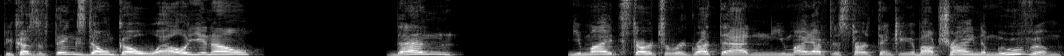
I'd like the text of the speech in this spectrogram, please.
Because if things don't go well, you know, then you might start to regret that and you might have to start thinking about trying to move him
